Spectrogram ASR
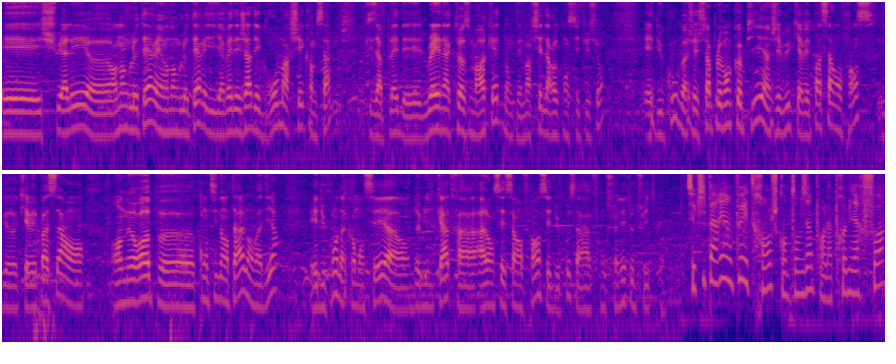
et je suis allé en Angleterre, et en Angleterre, il y avait déjà des gros marchés comme ça, qu'ils appelaient des Reenactors Market, donc des marchés de la reconstitution. Et du coup, bah, j'ai simplement copié, hein. j'ai vu qu'il n'y avait pas ça en France, euh, qu'il n'y avait pas ça en, Europe euh, continentale, on va dire. Et du coup, on a commencé en 2004 à, lancer ça en France et du coup, ça a fonctionné tout de suite. Ce qui paraît un peu étrange quand on vient pour la première fois,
